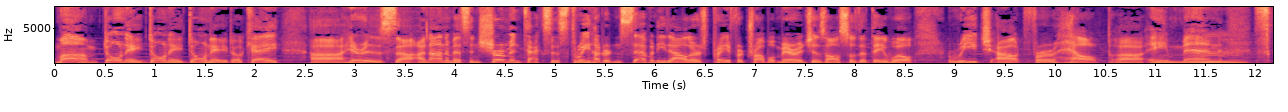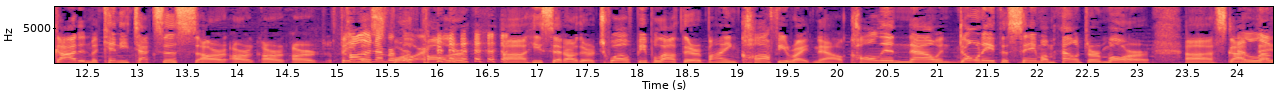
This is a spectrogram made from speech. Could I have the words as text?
Mom, donate, donate, donate, okay? Uh, here is uh, Anonymous in Sherman, Texas, $370. Pray for troubled marriages, also that they will reach out for help. Uh, amen. Mm. Scott in McKinney, Texas, our, our, our, our famous caller fourth caller, uh, he said, Are there 12 people out there buying coffee right now? Call in now and donate the same amount or more. Uh, Scott, I love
